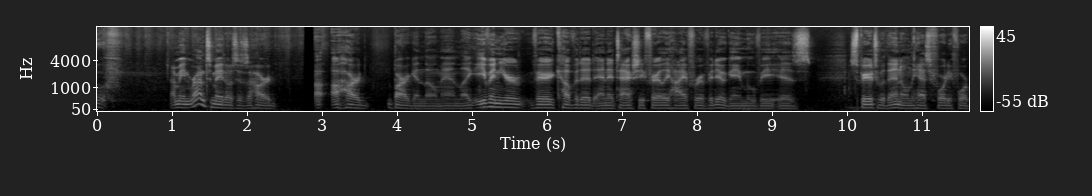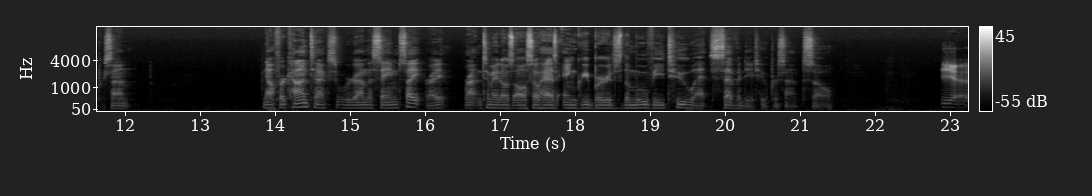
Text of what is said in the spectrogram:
Oof. I mean, Rotten Tomatoes is a hard, a, a hard bargain though, man. Like even your very coveted and it's actually fairly high for a video game movie is Spirits Within only has forty four percent. Now, for context, we're on the same site, right? Rotten Tomatoes also has Angry Birds the movie 2 at 72%. So Yeah,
